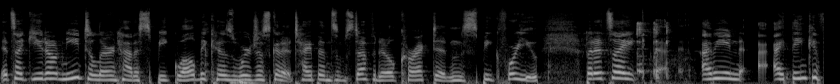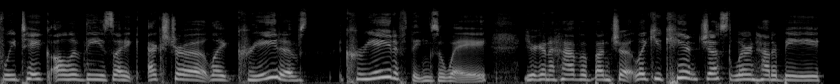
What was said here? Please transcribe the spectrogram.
It's like you don't need to learn how to speak well because we're just going to type in some stuff and it'll correct it and speak for you. But it's like I mean, I think if we take all of these like extra like creatives creative things away you're going to have a bunch of like you can't just learn how to be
